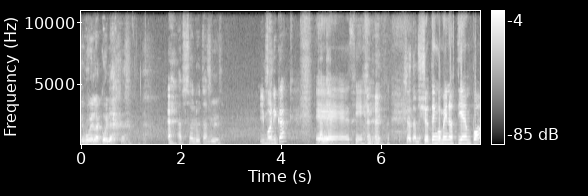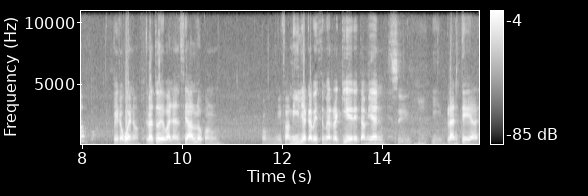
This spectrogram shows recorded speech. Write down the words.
¿Te mueven la cola? absolutamente. ¿Y Mónica? Eh, sí. Yo también. Yo tengo menos tiempo, pero bueno, trato de balancearlo con con mi familia que a veces me requiere también y plantea,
